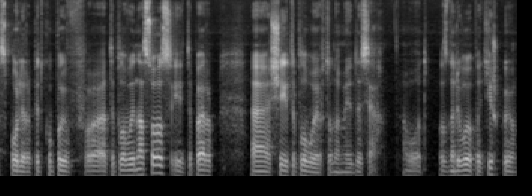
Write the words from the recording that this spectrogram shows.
спойлер підкупив тепловий насос і тепер ще й теплової автономії досяг. От, з нульовою платіжкою е,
